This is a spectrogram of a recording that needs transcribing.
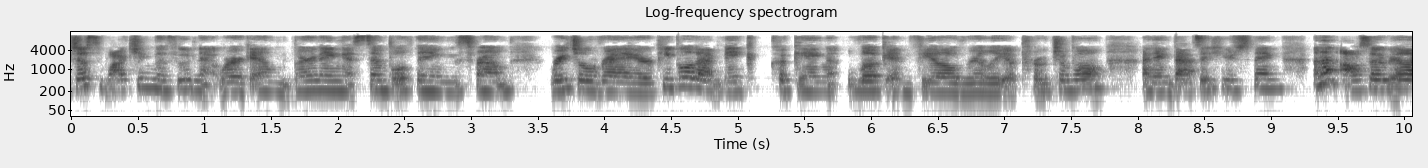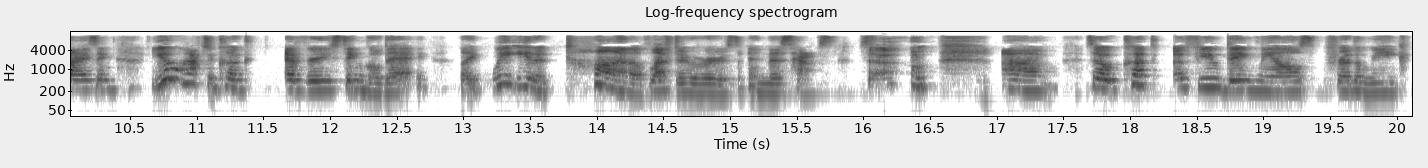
just watching the Food Network and learning simple things from Rachael Ray or people that make cooking look and feel really approachable I think that's a huge thing. And then also realizing you don't have to cook every single day. Like we eat a ton of leftovers in this house. So um so cook a few big meals for the week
